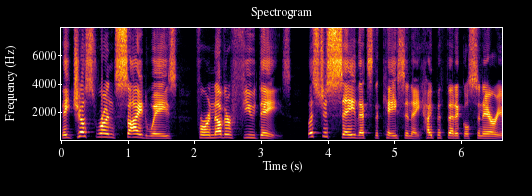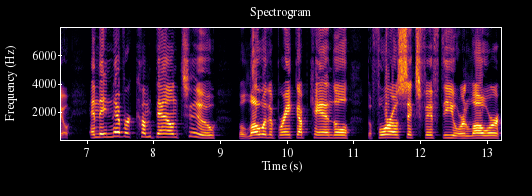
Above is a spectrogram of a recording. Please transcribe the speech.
they just run sideways for another few days. Let's just say that's the case in a hypothetical scenario, and they never come down to the low of the breakup candle, the 40650 or lower.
